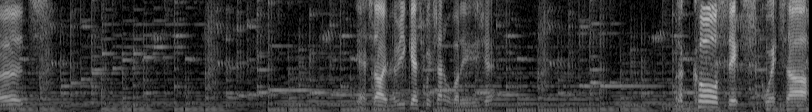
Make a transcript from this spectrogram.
Downwards. Yeah, so, have you guessed which animal body it is yet? Of course it's Squitter.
